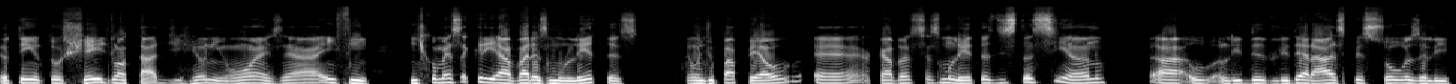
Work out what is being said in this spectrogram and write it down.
eu tenho, estou cheio de lotado de reuniões, né? Ah, enfim, a gente começa a criar várias muletas onde o papel é, acaba essas muletas distanciando a, o lider, liderar as pessoas ali.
